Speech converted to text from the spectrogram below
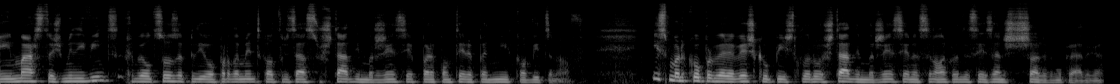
Em março de 2020, Rebelo de Sousa pediu ao Parlamento que autorizasse o estado de emergência para conter a pandemia de Covid-19. Isso marcou a primeira vez que o país declarou estado de emergência nacional a 46 anos de história democrática.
